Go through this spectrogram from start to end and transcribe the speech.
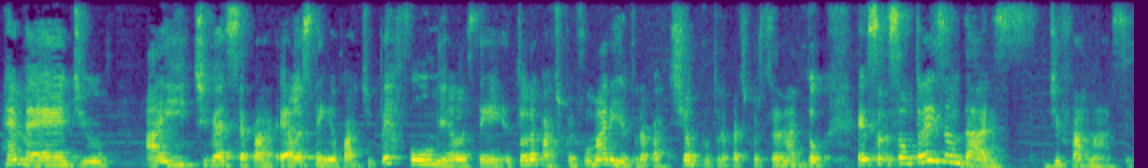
remédio aí tivesse a, elas têm a parte de perfume elas têm toda a parte de perfumaria toda a parte de shampoo toda a parte de condicionador é, são, são três andares de farmácia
